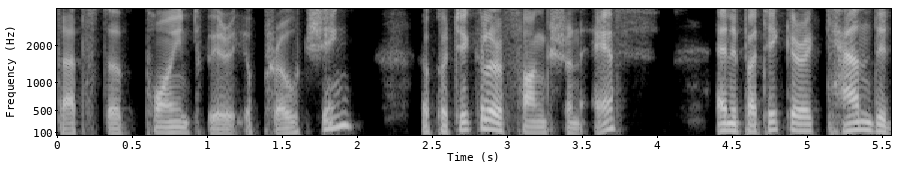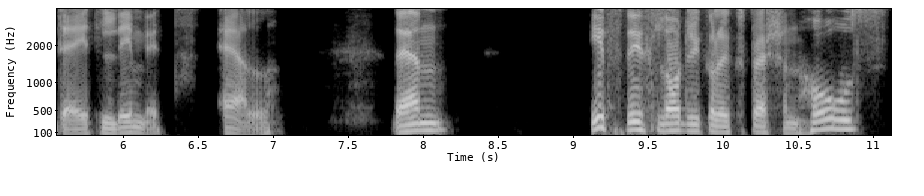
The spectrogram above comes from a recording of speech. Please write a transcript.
that's the point we're approaching, a particular function f, and a particular candidate limit L, then if this logical expression holds,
